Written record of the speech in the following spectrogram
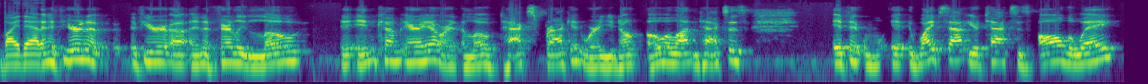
by that. And if you're in a if you're uh, in a fairly low income area or a low tax bracket where you don't owe a lot in taxes, if it, it wipes out your taxes all the way,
